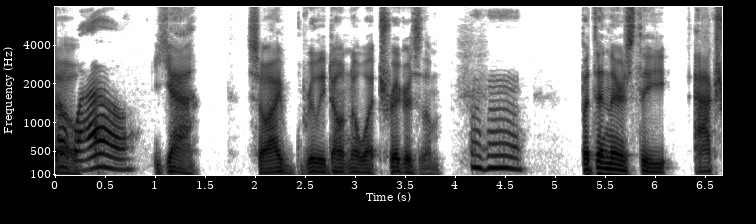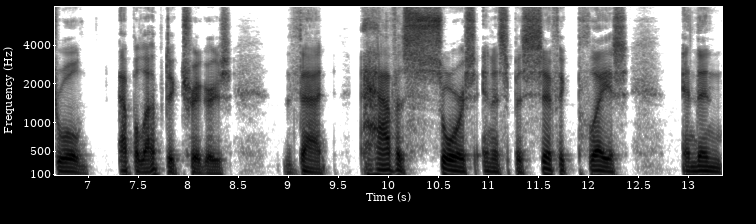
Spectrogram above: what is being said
Oh so wow. yeah so i really don't know what triggers them Mhm. but then there's the actual epileptic triggers that have a source in a specific place. And then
